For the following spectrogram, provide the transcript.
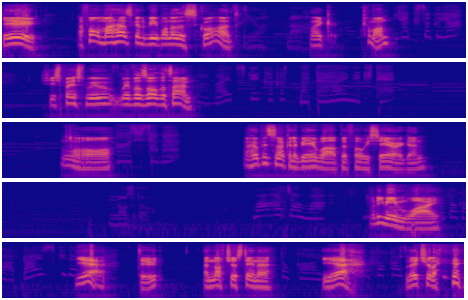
Dude, I thought Maha's gonna be one of the squad. Like, come on. She's supposed to be with us all the time. Oh. I hope it's not gonna be a while before we see her again. What do you mean, why? Yeah, dude. And not just in a... Yeah, literally.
